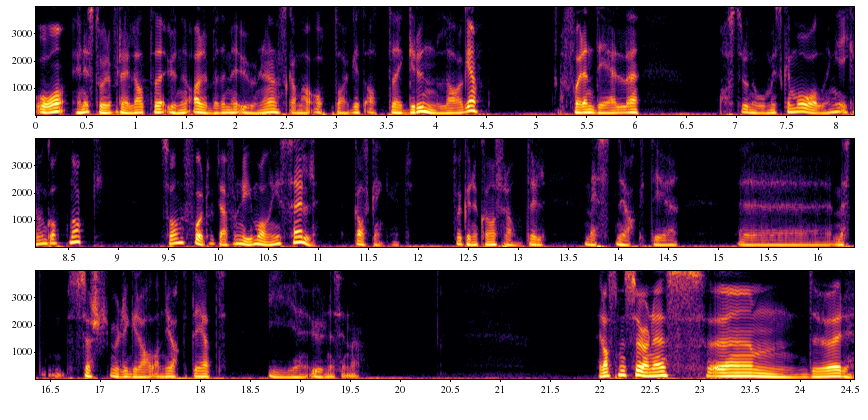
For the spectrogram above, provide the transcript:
og en historie forteller at eh, under arbeidet med urene skal han ha oppdaget at eh, grunnlaget for en del astronomiske målinger ikke var godt nok. Så han foretok derfor nye målinger selv, ganske enkelt, for å kunne komme fram til mest nøyaktige eh, mest, Størst mulig grad av nøyaktighet i urene sine. Rasmus Sørnes øh, dør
